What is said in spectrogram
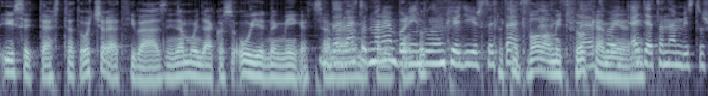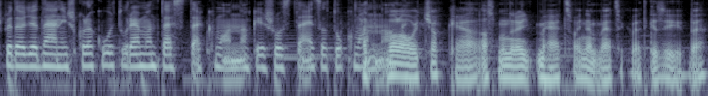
írsz egy tesztet, ott se lehet hibázni, nem mondják azt, ó, írd meg még egyszer. De látod, már ebből indulunk ki, hogy írsz egy tehát, tesztet. Tehát valamit föl kell mérni. Egyáltalán nem biztos például, hogy a Dán iskola kultúrában tesztek vannak, és osztályzatok hát vannak. Hát valahogy csak kell azt mondani, hogy mehetsz, vagy nem mehetsz a következő évbe.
